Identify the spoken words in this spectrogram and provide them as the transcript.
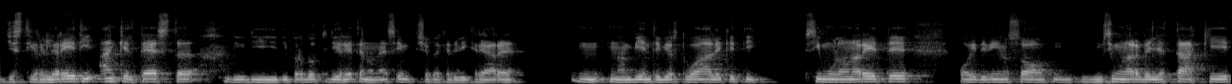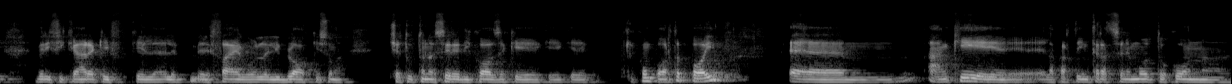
gestire le reti, anche il test di, di, di, prodotti di rete non è semplice perché devi creare un, un, ambiente virtuale che ti simula una rete, poi devi, non so, simulare degli attacchi, verificare che, che le, le, firewall li blocchi, insomma, c'è tutta una serie di cose che, che, che comporta. Poi ehm, anche la parte di interazione molto con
